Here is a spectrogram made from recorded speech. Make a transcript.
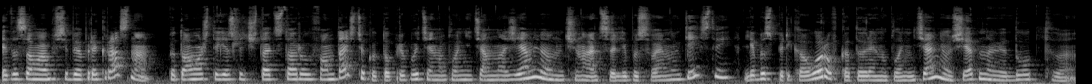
это само по себе прекрасно, потому что если читать старую фантастику, то прибытие инопланетян на Землю начинается либо с военных действий, либо с переговоров, которые инопланетяне усердно ведут э,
